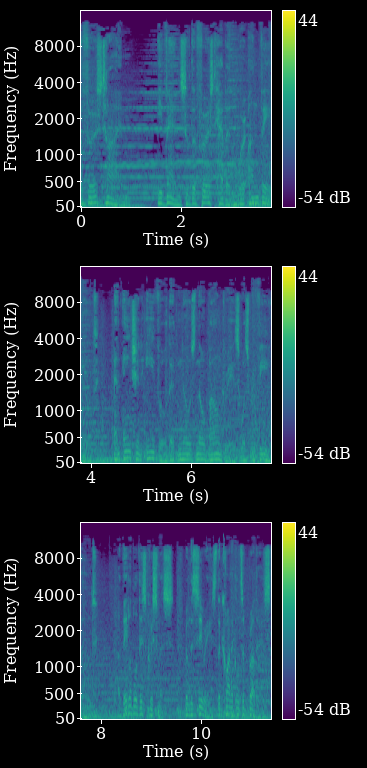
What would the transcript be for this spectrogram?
the first time, events of the first heaven were unveiled. An ancient evil that knows no boundaries was revealed. Available this Christmas from the series The Chronicles of Brothers,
